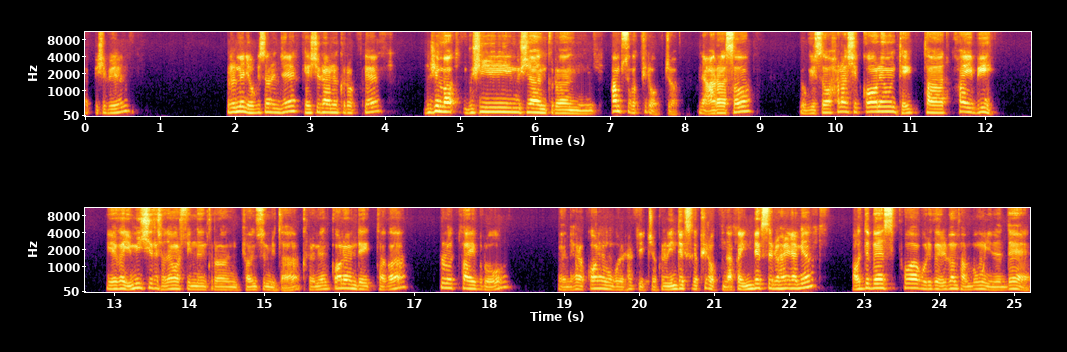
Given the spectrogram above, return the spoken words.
F11. 그러면 여기서는 이제 게시라는 그렇게 무시마, 무시무시한 그런 함수가 필요 없죠. 그냥 알아서 여기서 하나씩 꺼내온 데이터 타입이 얘가 임시로 저장할 수 있는 그런 변수입니다. 그러면 꺼내온 데이터가 플롯 타입으로 하나 꺼내는 걸 할 수 있죠. 그럼 인덱스가 필요 없습니다. 아까 인덱스를 하려면 어드밴스 포하고 우리가 일반 반복문 있는데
